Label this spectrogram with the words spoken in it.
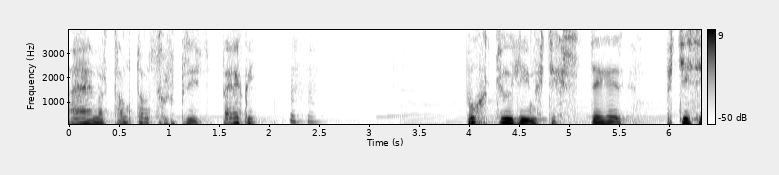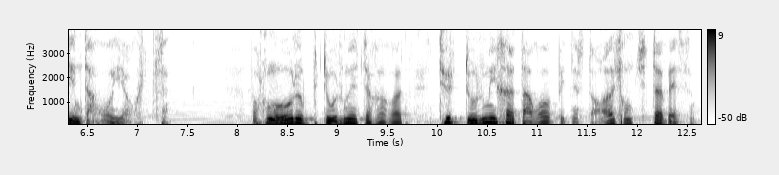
амар том том сүрприз бариагүй. Бүх зүйл эмх зэгстэйгээр бичээсийн дагуу явагдсан. Бурхан өөрөө дүрмээ зохиогоод тэр дүрмийнхаа дагуу биднэрт ойлгомжтой байсан.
